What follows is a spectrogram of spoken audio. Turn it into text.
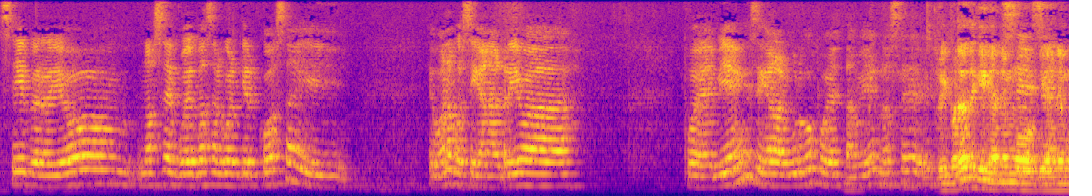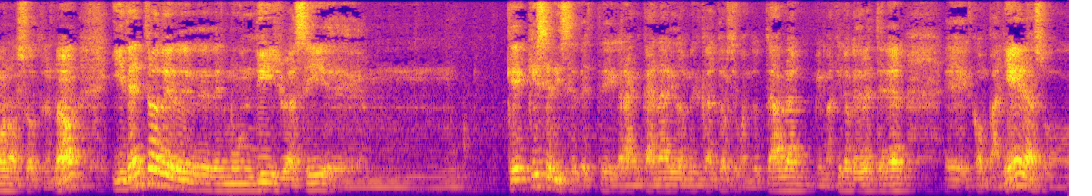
Sí, pero yo, no sé, puede pasar cualquier cosa y si gana el Rivas, pues bien, si gana el Burgos, pues también, no sé. Lo importante es que ganemos, que ganemos nosotros, ¿no? Y dentro de, del mundillo así, eh, ¿qué, ¿qué, se dice de este Gran Canario 2014? Cuando te hablan, me imagino que debes tener eh, compañeras o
